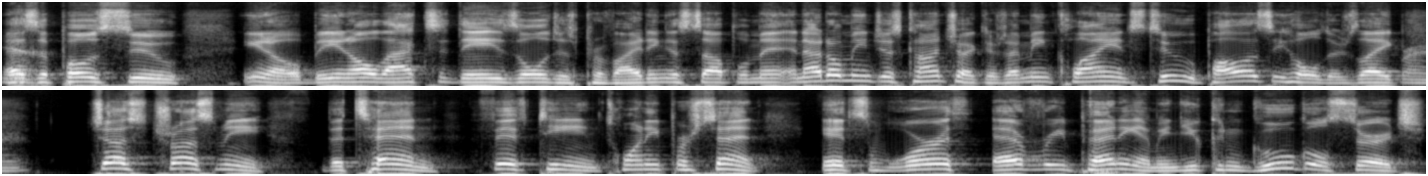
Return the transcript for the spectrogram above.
as opposed to you know being all lackadaisical, just providing a supplement. And I don't mean just contractors, I mean clients too, policyholders. Like Right. just trust me, the 10, 15, 20%, it's worth every penny. I mean, you can Google search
